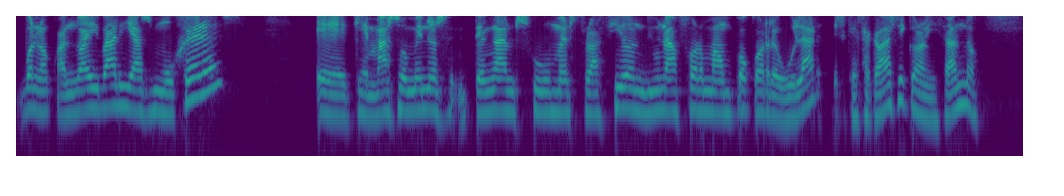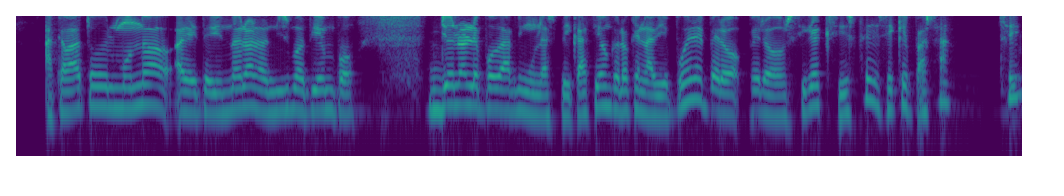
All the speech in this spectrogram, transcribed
bueno, cuando hay varias mujeres eh, que más o menos tengan su menstruación de una forma un poco regular, es que se acaba sincronizando. Acaba todo el mundo eh, teniéndolo al mismo tiempo. Yo no le puedo dar ninguna explicación, creo que nadie puede, pero, pero sí que existe, sí que pasa. Sí.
